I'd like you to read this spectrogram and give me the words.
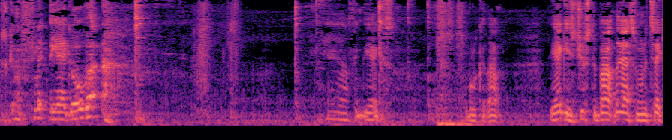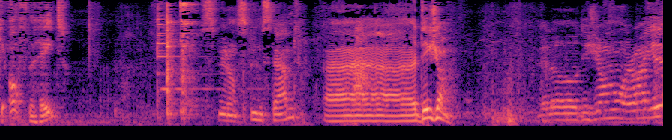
Just going to flip the egg over. Yeah, I think the egg's. Look at that. The egg is just about there, so I'm going to take it off the heat. Spoon on spoon stand. Uh, Dijon. Hello, Dijon, where are you?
